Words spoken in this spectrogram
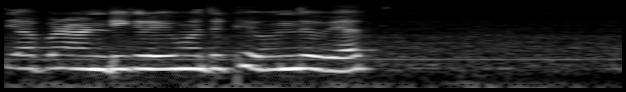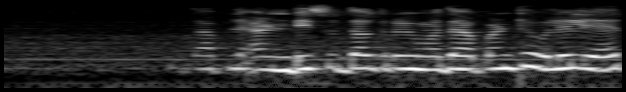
ती आपण अंडी ग्रेव्हीमध्ये ठेवून देऊयात. आता आपली अंडीसुद्धा ग्रेव्हीमध्ये आपण ठेवलेली आहेत.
